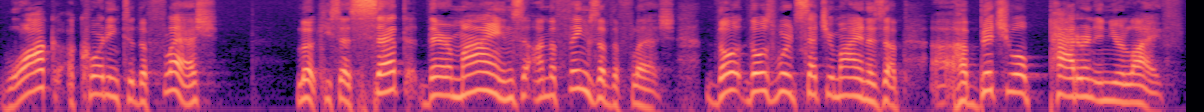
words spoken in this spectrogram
walk according to the flesh Look, he says, set their minds on the things of the flesh. those words, set your mind, as a, a habitual pattern in your life.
